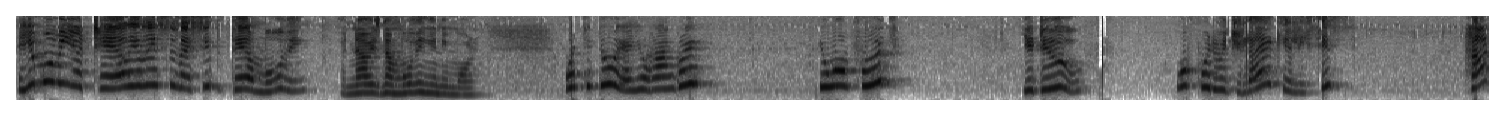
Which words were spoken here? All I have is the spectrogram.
Are you moving your tail, Ulysses? I see the tail moving. But now he's not moving anymore. What you doing? Are you hungry? You want food? You do. What food would you like, Ulysses? Huh?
